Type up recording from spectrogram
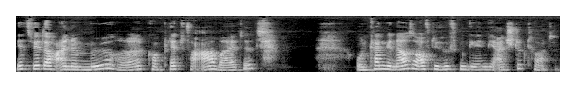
Jetzt wird auch eine Möhre komplett verarbeitet und kann genauso auf die Hüften gehen wie ein Stück Torte.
